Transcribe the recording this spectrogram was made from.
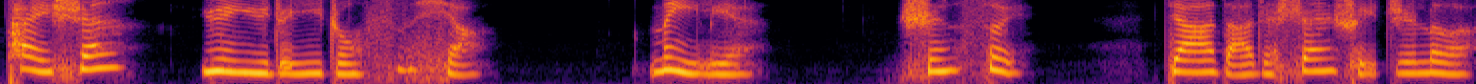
泰山孕育着一种思想，内敛。深邃，夹杂着山水之乐，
